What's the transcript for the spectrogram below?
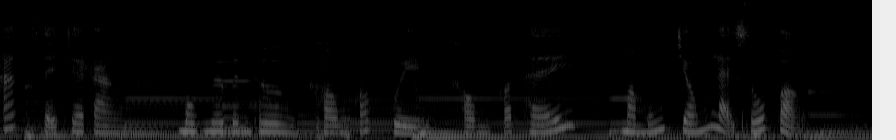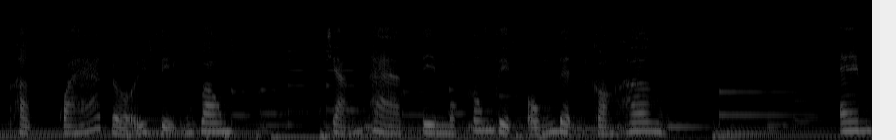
h sẽ cho rằng một người bình thường không có quyền, không có thế mà muốn chống lại số phận. Thật quá đổi viễn vông. Chẳng thà tìm một công việc ổn định còn hơn. Em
